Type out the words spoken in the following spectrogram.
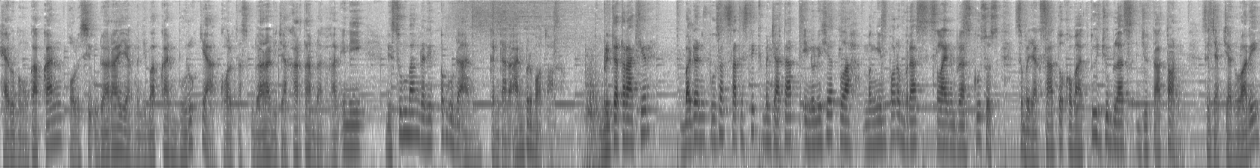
Heru mengungkapkan polusi udara yang menyebabkan buruknya kualitas udara di Jakarta belakangan ini disumbang dari penggunaan kendaraan bermotor. Berita terakhir, Badan Pusat Statistik mencatat Indonesia telah mengimpor beras selain beras khusus sebanyak 1,17 juta ton sejak Januari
